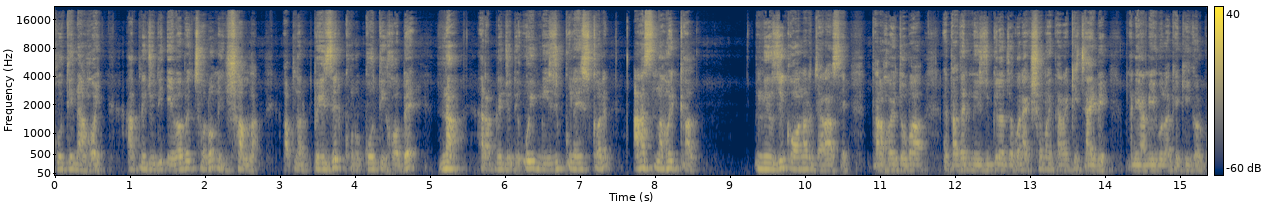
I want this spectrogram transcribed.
ক্ষতি না হয়। আপনি যদি এভাবে চলুন ইনশাল্লাহ আপনার পেজের কোনো ক্ষতি হবে না। আর আপনি যদি ওই মিউজিকগুলো ইউজ করেন, আজ না হয় কাল। মিউজিক অনার যারা আছে, তারা হয়তো বা তাদের মিউজিকগুলো যখন একসময় তারা কি চাইবে? মানে আমি এগুলাকে কি করব?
